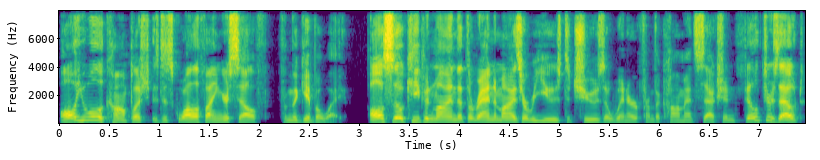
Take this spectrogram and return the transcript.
all you will accomplish is disqualifying yourself from the giveaway. Also, keep in mind that the randomizer we use to choose a winner from the comments section filters out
